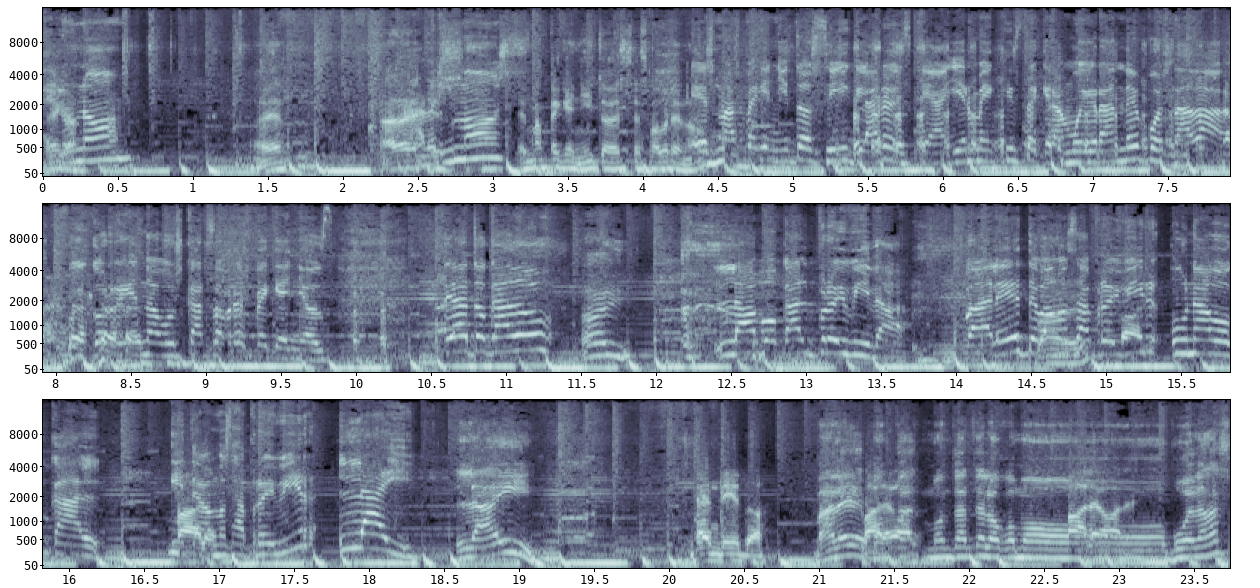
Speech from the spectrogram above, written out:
El Venga. uno A ver. A ver, es- Abrimos. Es, más pequeñito este sobre, ¿no? es más pequeñito, sí, claro. Es que ayer me dijiste que era muy grande, pues nada, fui corriendo a buscar sobres pequeños. Te ha tocado Ay. la vocal prohibida, ¿vale? Te vamos a prohibir una vocal. Y te vamos a prohibir la I. La I. Bendito. ¿Vale? Vale, Monta- vale. Móntatelo como Vale, vale. puedas,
